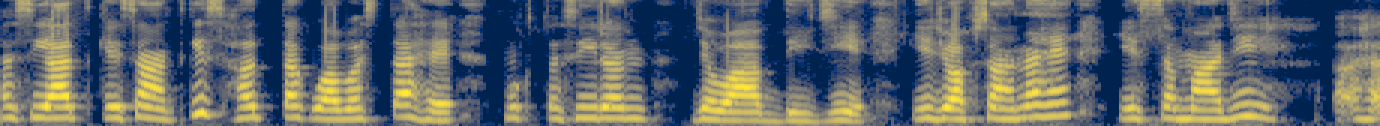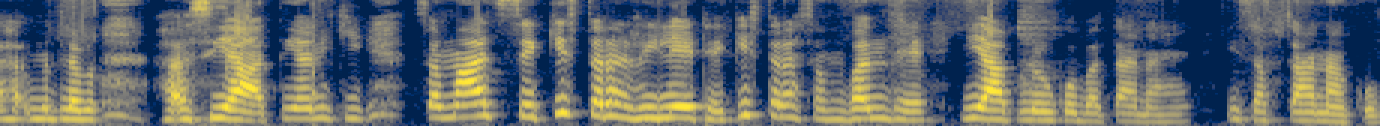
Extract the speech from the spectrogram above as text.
हसियात के साथ किस हद तक वाबस्ता है? मुख्तसरन जवाब दीजिए। ये जो अफसाना है, ये समाजी मतलब हसियात, यानी कि समाज से किस तरह रिलेट है, किस तरह संबंध है, ये आप लोगों को बताना है, इस अफसाना को।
